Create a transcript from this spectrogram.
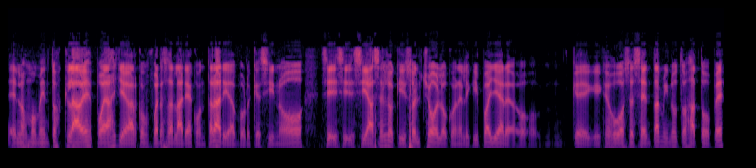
en los momentos claves puedas llegar con fuerza al área contraria, porque si no, si, si, si haces lo que hizo el Cholo con el equipo ayer, que, que, jugó 60 minutos a tope,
